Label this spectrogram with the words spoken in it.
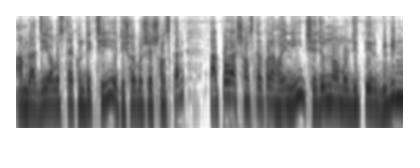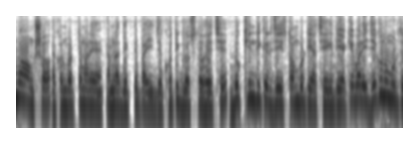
আমরা যে অবস্থা এখন দেখছি, এটি সর্বশেষ সংস্কার। তারপর আর সংস্কার করা হয়নি। সেজন্য মসজিদের বিভিন্ন অংশ এখন বর্তমানে আমরা দেখতে পাই যে ক্ষতিগ্রস্ত হয়েছে। দক্ষিণ দিকের যে স্তম্ভটি আছে, এটি একেবারেই যে কোনো মুহূর্তে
